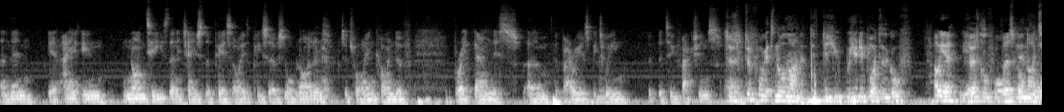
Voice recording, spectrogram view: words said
and then a- in 90s, then it changed to the PSI, the Police Service Northern Ireland, Yeah. to try and kind of break down this um, the barriers between the, the two factions. So Um, just, before we get to Northern Ireland, did, did you were you deployed to the Gulf? oh yeah, yeah. First Gulf War. First Gulf yeah, War, 90,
